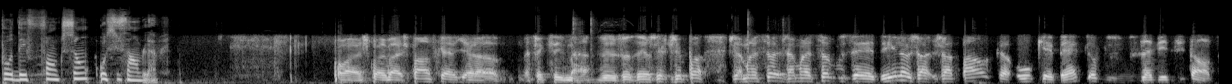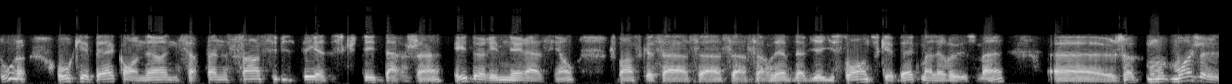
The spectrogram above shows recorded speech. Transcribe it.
pour des fonctions aussi semblables? Ouais, je, ben, je pense qu'il y a effectivement. Je, veux dire, j'ai pas. J'aimerais ça, j'aimerais ça vous aider. Là. Je, je pense qu'au Québec, là, vous, vous l'avez dit tantôt, là, au Québec, on a une certaine sensibilité à discuter d'argent et de rémunération. Je pense que ça, ça, ça, ça relève de la vieille histoire du Québec, malheureusement. Euh, je, mo- moi, je,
